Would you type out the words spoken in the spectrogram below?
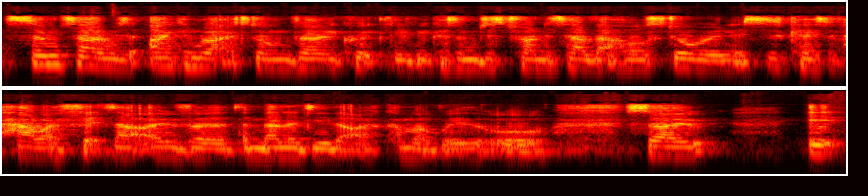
sometimes I can write a song very quickly because I'm just trying to tell that whole story and it's just a case of how I fit that over the melody that I've come up with or so it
